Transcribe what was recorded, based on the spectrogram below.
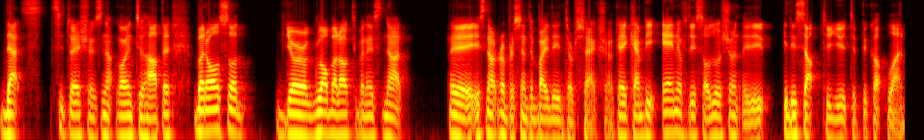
that situation is not going to happen. But also your global optimal is not Uh, is not represented by the intersection. Okay, it can be any of the solution. It, it is up to you to pick up one.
